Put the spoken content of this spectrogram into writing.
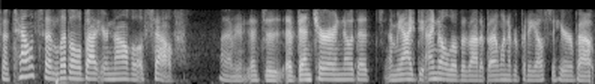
So tell us a little about your novel itself. I mean, it's an adventure. I know that. I mean, I do. I know a little bit about it, but I want everybody else to hear about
